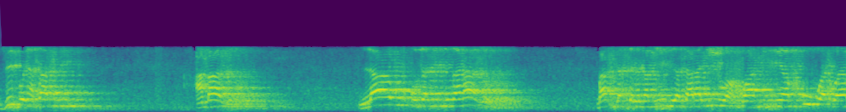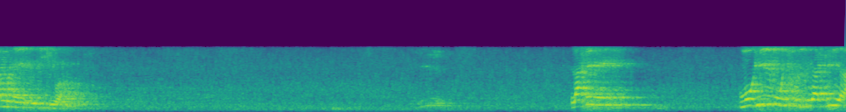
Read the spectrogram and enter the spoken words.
zipo nyakati ambazo lau utajifunga nazo basi katika nyakati hizi yatarajiwa kwa asilimia kubwa dua yako inaitikiwa lakini muhimu ni kuzingatia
